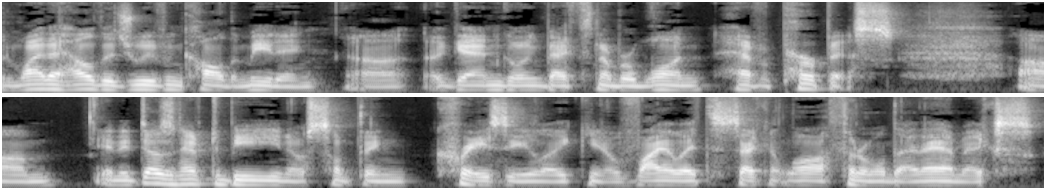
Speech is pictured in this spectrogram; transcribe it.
then why the hell did you even call the meeting? Uh, again, going back to number one, have a purpose. Um, and it doesn't have to be, you know, something crazy like, you know, violate the second law of thermodynamics,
